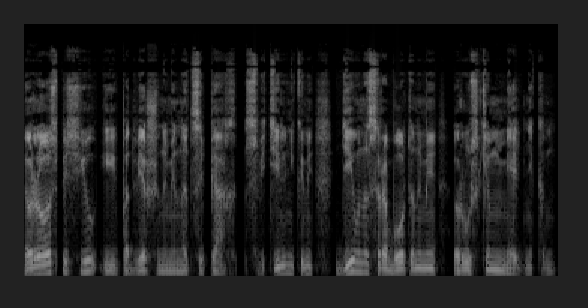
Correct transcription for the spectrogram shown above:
росписью и подвешенными на цепях светильниками, дивно сработанными русским медником.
